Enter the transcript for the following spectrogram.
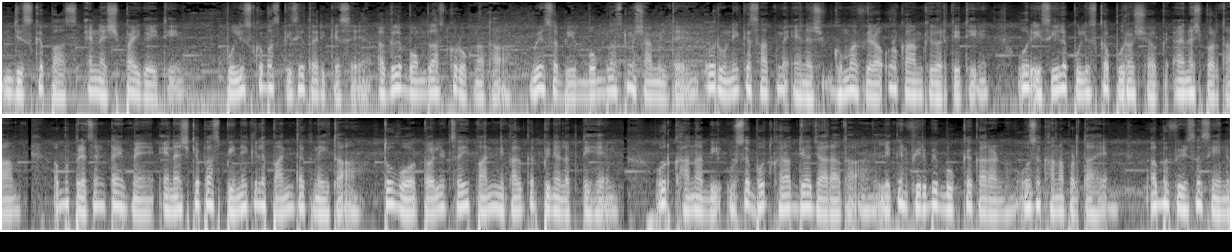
जिसके पास एनएच पाई गई थी। पुलिस को बस किसी तरीके से अगले बॉम्ब ब्लास्ट को रोकना था। वे सभी बॉम्ब ब्लास्ट में शामिल थे और उन्हीं के साथ में एनएच घुमा फिरा और काम की करती थी और इसीलिए पुलिस का पूरा शक एनएच पर था। अब प्रेजेंट टाइम में एनएच के पास पीने के लिए पानी तक नहीं था तो वो टॉयलेट से ही पानी निकाल कर पीने लगती है और खाना भी उसे बहुत खराब दिया जा रहा था, लेकिन फिर भी बुक के कारण उसे खाना पड़ता है। अब फिर से सीन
